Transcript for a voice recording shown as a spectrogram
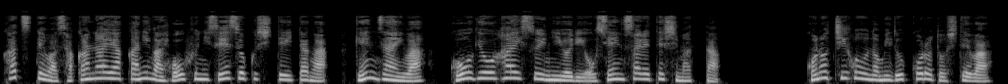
かつては魚やカニが豊富に生息していたが、現在は工業排水により汚染されてしまった。この地方の見どころとしては、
